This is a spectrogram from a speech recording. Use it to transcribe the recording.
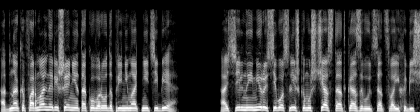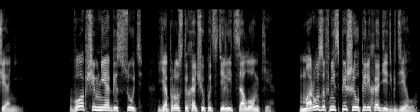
Однако формальное решение такого рода принимать не тебе. А сильные миры сего слишком уж часто отказываются от своих обещаний. В общем, не обессудь, я просто хочу подстелить соломки. Морозов не спешил переходить к делу.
